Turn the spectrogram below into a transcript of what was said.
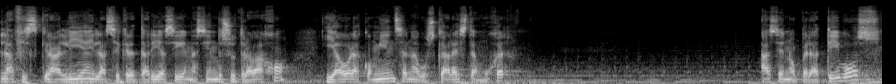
La fiscalía y la secretaría siguen haciendo su trabajo y ahora comienzan a buscar a esta mujer hacen operativos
